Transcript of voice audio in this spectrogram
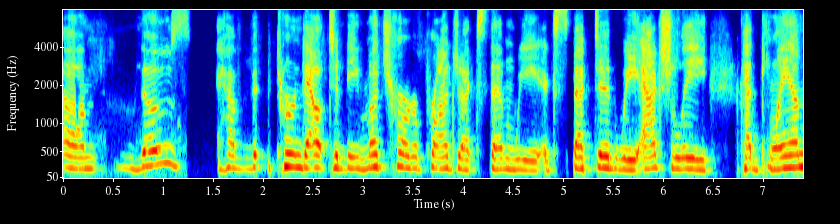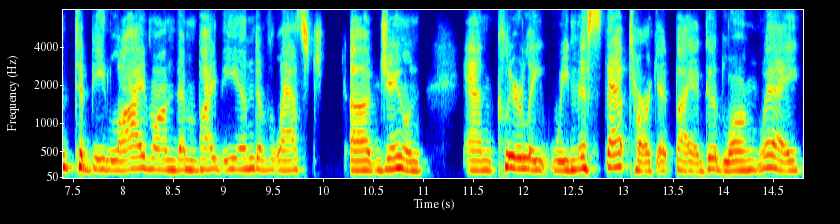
um, those have turned out to be much harder projects than we expected. We actually had planned to be live on them by the end of last uh, June. And clearly, we missed that target by a good long way.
